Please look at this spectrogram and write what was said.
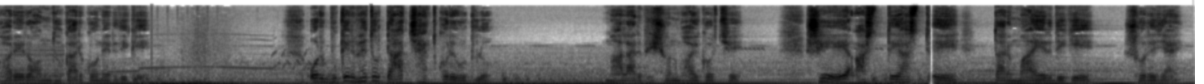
ঘরের অন্ধকার কোণের দিকে। ওর বুকের ভেতরটা ছ্যাত করে উঠল। মালার ভীষণ ভয় করছে। সে আস্তে আস্তে তার মায়ের দিকে সরে যায়।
